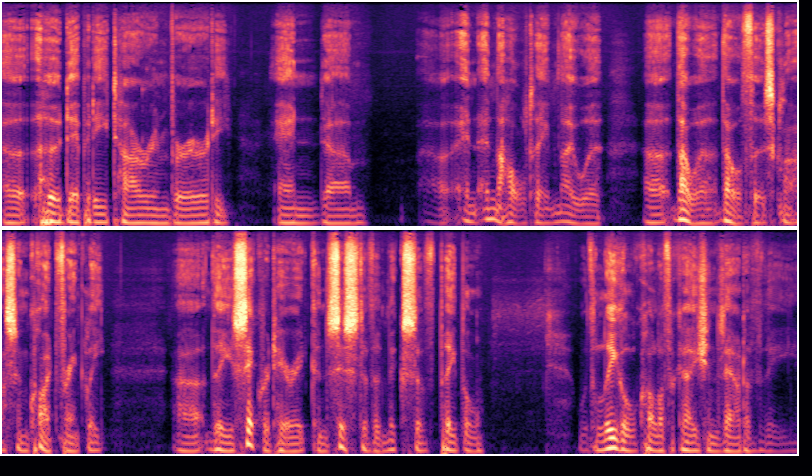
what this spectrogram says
Uh, her deputy, Tara Inverarity, and, um, uh, and and the whole team, they were, uh, they were, they were first class. And quite frankly, uh, the Secretariat consists of a mix of people with legal qualifications out of the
